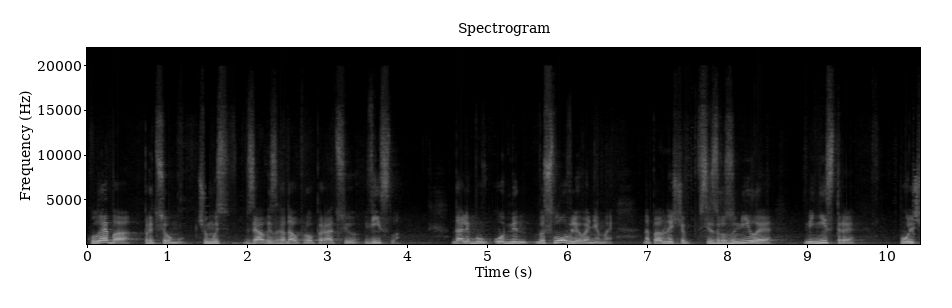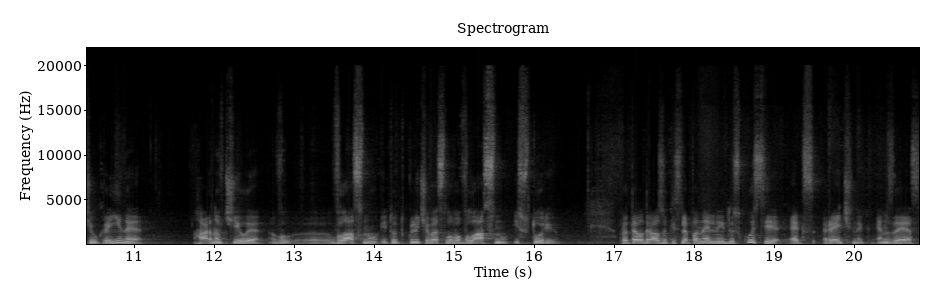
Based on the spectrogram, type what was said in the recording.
Кулеба при цьому чомусь взяв і згадав про операцію Вісла. Далі був обмін висловлюваннями. Напевне, щоб всі зрозуміли, міністри Польщі і України гарно вчили е, власну, і тут ключове слово власну історію. Проте одразу після панельної дискусії екс-речник МЗС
